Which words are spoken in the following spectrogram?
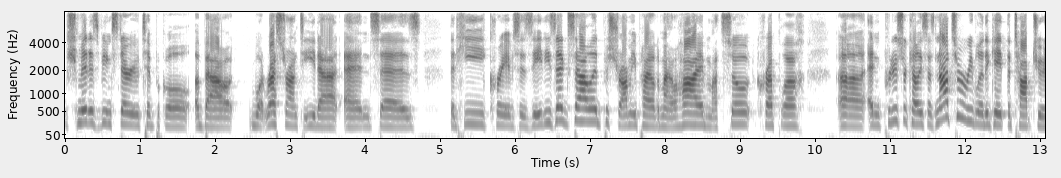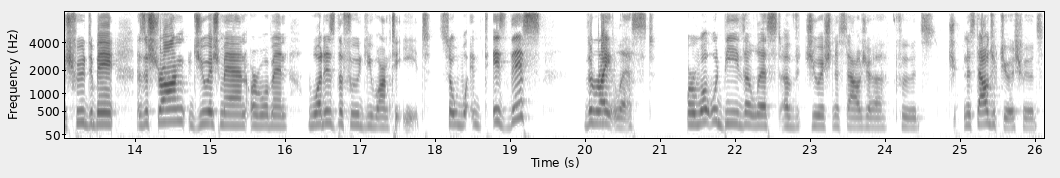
Schmidt is being stereotypical about what restaurant to eat at and says that he craves his Zadie's egg salad, pastrami piled a mile high, matzot, kreplach. Uh, and producer Kelly says not to relitigate the top Jewish food debate. As a strong Jewish man or woman, what is the food you want to eat? So, is this the right list? Or what would be the list of Jewish nostalgia foods, nostalgic Jewish foods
